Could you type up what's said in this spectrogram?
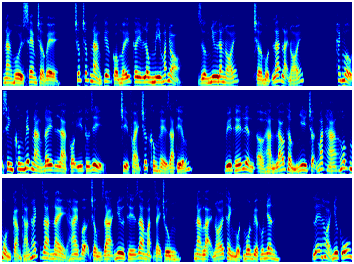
nàng hồi xem trở về, chớp chớp nàng kia có mấy cây lông mi mắt nhỏ, dường như đang nói, chờ một lát lại nói. Hách mậu sinh không biết nàng đây là có ý tứ gì, chỉ phải trước không hề ra tiếng. Vì thế liền ở hàn lão thẩm nhi trận mắt há hốc mồm cảm thán hách gian này hai vợ chồng ra như thế ra mặt dày chung, nàng lại nói thành một môn việc hôn nhân. Lễ hỏi như cũ,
